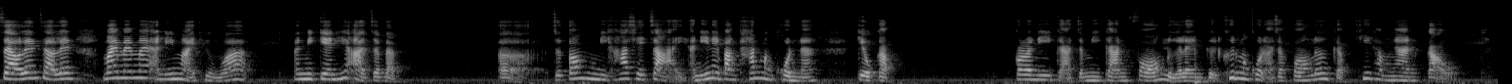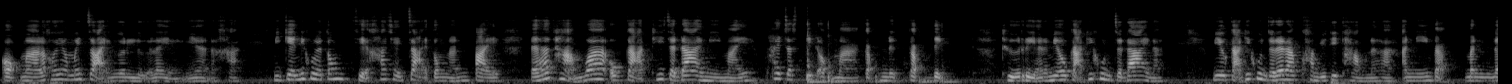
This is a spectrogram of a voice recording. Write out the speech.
แซวเล่นแซวเล่น ไม่ไม่ไม่อันนี้หมายถึงว่า มันมีเกณฑ์ที่อาจจะแบบ เอ่อจะต้องมีค่าใช้จ่าย อันนี้ในบางท่านบางคนนะ เกี่ยวกับกรณีอาจจะมีการฟ้องหรืออะไรเกิดขึ้นบางคนอาจจะฟ้องเรื่องกับที่ทำงานเก่าออกมาแล้วเขายังไม่จ่ายเงินหรืออะไรอย่างเงี้ยนะคะ มีเกณฑ์ที่คุณจะต้องเสียค่าใช้จ่ายตรงนั้นไป แต่ถ้าถามว่าโอกาสที่จะได้มีไหมไพ่จัสติสออกมากับหนึ่งกับเด็ก ถือเหรียญมีโอกาสที่คุณจะได้นะ มีโอกาสที่คุณจะได้รับความยุติธรรมนะคะ อันนี้แบบมันใน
